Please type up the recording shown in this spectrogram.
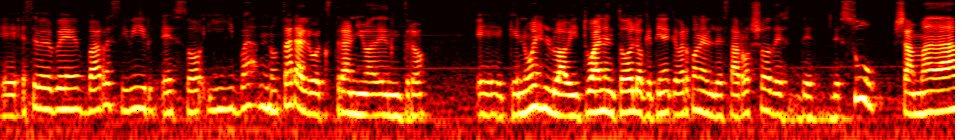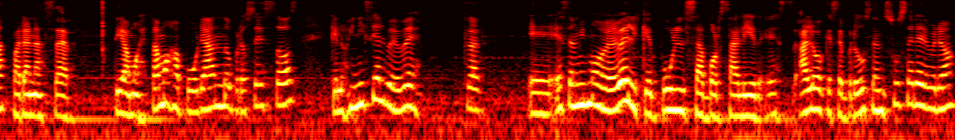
eh, ese bebé va a recibir eso y va a notar algo extraño adentro, eh, que no es lo habitual en todo lo que tiene que ver con el desarrollo de, de su llamada para nacer. Digamos, estamos apurando procesos que los inicia el bebé. Claro. Eh, es el mismo bebé el que pulsa por salir. Es algo que se produce en su cerebro,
